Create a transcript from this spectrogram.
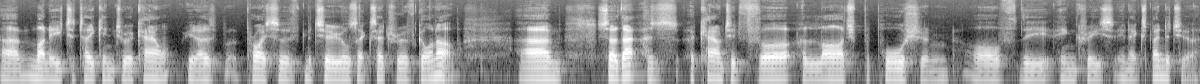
uh, money to take into account, you know, price of materials, etc., have gone up. Um, so that has accounted for a large proportion of the increase in expenditure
